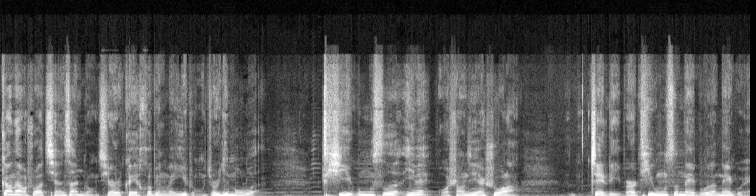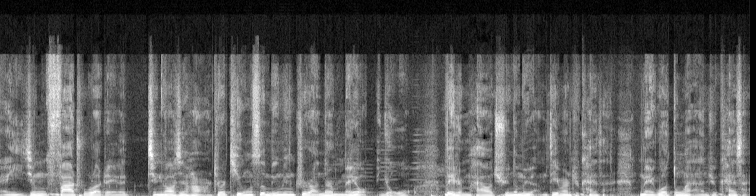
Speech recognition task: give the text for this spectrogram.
刚才我说的前三种，其实可以合并为一种，就是阴谋论。T 公司，因为我上集也说了，这里边 T 公司内部的内鬼已经发出了这个警告信号，就是 T 公司明明知道那儿没有油，为什么还要去那么远的地方去开采？美国东海岸去开采，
